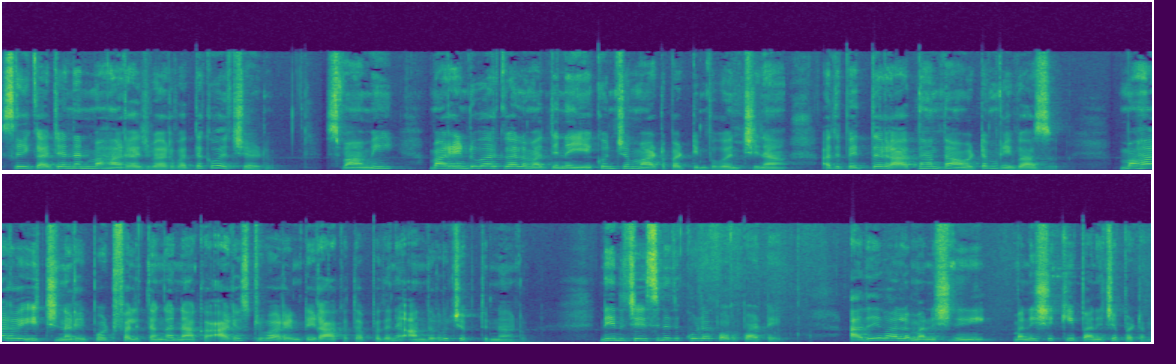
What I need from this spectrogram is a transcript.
శ్రీ గజానన్ మహారాజ్ వారి వద్దకు వచ్చాడు. స్వామి మా రెండు వర్గాల మధ్యన ఏ కొంచెం మాట పట్టింపు వంచినా అది పెద్ద రాద్ధాంతం అవటం రివాజు. మహారు ఇచ్చిన రిపోర్ట్ ఫలితంగా నాకు అరెస్ట్ వారెంట్ రాక తప్పదని అందరూ చెప్తున్నారు. నేను చేసినది కూడా పొరపాటే. అదే వాళ్ళ మనిషిని మనిషికి పని చెప్పటం.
